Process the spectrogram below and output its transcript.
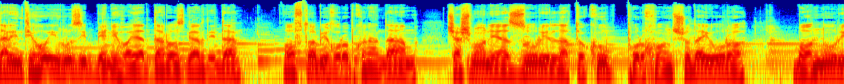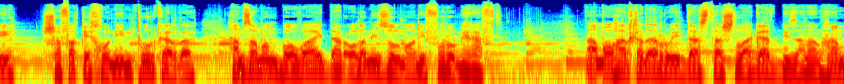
Дар интиҳои рӯзи бениҳоят дароз гардида офтоби ғурубкунандаам чашмони аз зури латукӯб пурхун шудаи ӯро бо нури шафақи хунин пур карда ҳамзамон бо вай дар олами зулмонӣ фурӯ мерафт. Аммо ҳар қадар рӯи дасташ лагат бизананд ҳам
